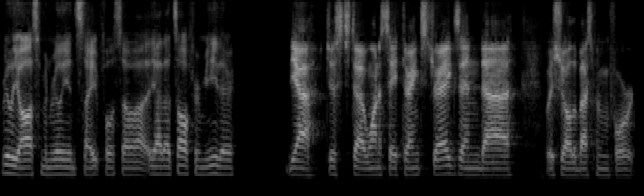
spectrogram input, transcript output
really awesome and really insightful. So uh, yeah, that's all for me there. Yeah, just uh, want to say thanks, Dregs, and uh, wish you all the best moving forward.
